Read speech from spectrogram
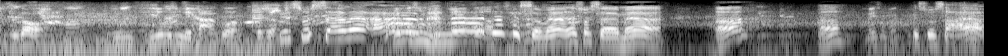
不知道。你你又不是没打过，不是？你说什么啊？你又不是没捏过。在说什么呀？在说什么呀？啊？啊？没什么。在说啥呀？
